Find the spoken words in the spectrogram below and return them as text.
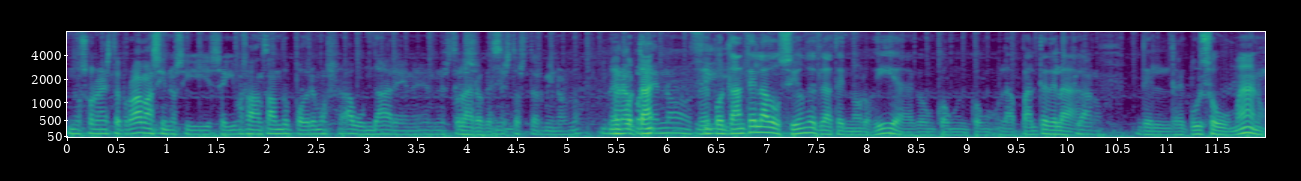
no solo en este programa, sino si seguimos avanzando, podremos abundar en, en estos, Claro que en sí. estos términos, ¿no? Lo, para importan- ponernos, lo sí, importante es la adopción de la tecnología con, con- con la parte de la, Claro. Del recurso humano.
